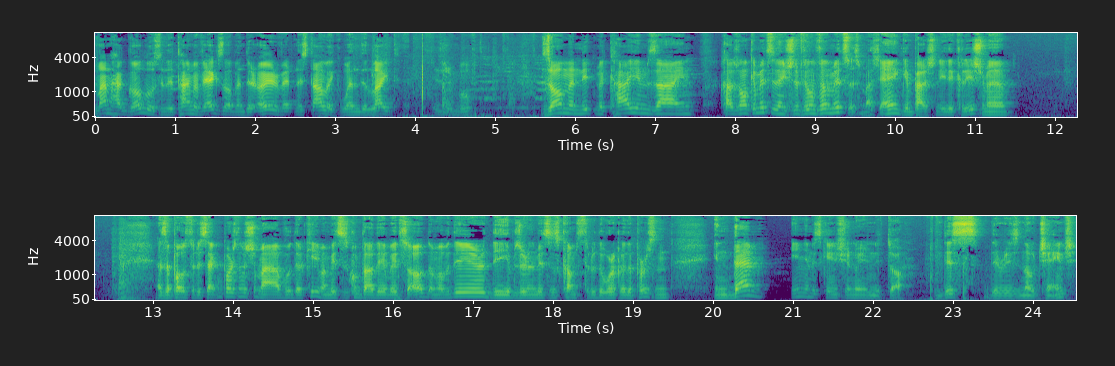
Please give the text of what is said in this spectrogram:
man hagolus in the time of exile when the oir vet nostalgic when the light is removed. Zolmen nit mekayim zayin chazon kemitzvah, then you should film film mitzvahs. Mashenk in parsha the Krishma as opposed to the second portion of Shema, Avudar Kima, mitzvahs kumt al Odom. Over there, the observant mitzvahs comes through the work of the person. In them, inyan is kein shenuyim nito. In this, there is no change.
